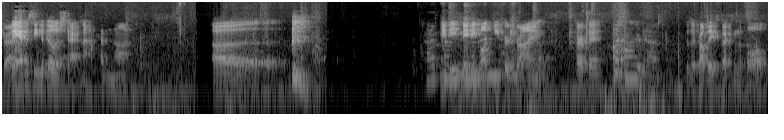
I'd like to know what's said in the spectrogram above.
strat. they haven't seen the village strat now. Have not. Uh, maybe maybe monkey for shrine, Carpe, How much longer do we have? because they're probably expecting the ball,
